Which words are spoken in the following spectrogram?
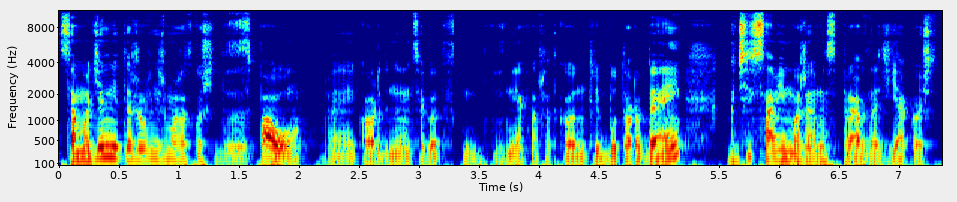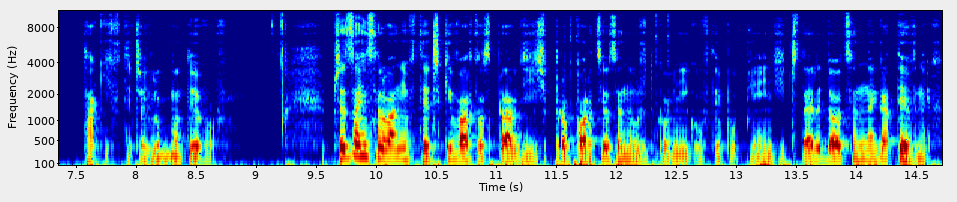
Samodzielnie też również można zgłosić do zespołu e, koordynującego w dniach np. Contributor Day, gdzie sami możemy sprawdzać jakość takich wtyczek lub motywów. Przed zainstalowaniem wtyczki warto sprawdzić proporcje oceny użytkowników typu 5 i 4 do ocen negatywnych.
